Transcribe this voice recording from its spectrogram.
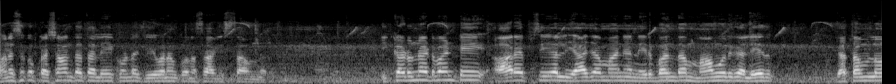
మనసుకు ప్రశాంతత లేకుండా జీవనం కొనసాగిస్తూ ఉన్నారు. ఇక్కడ ఉన్నటువంటి ఆర్ఎఫ్సిఎల్ యాజమాన్య నిర్బంధం మామూలుగా లేదు. గతంలో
